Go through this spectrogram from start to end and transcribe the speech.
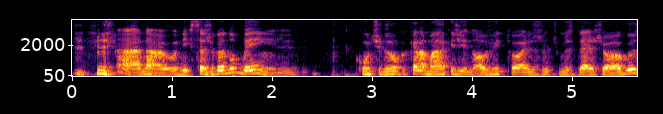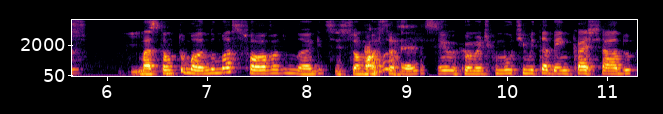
ah, não, o Knicks tá jogando bem. Ele continua com aquela marca de 9 vitórias nos últimos 10 jogos. Isso. Mas estão tomando uma sova do Nuggets. Isso só mostra realmente como o time tá bem encaixado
